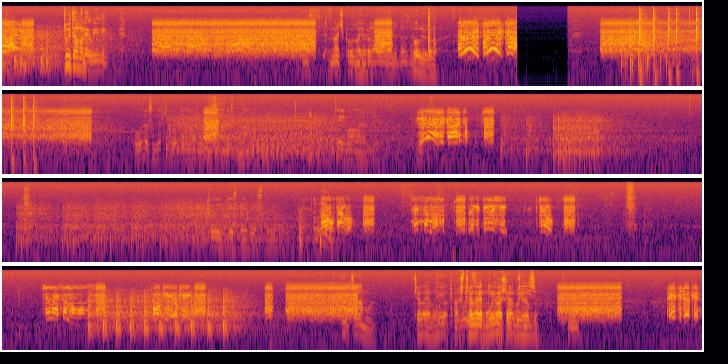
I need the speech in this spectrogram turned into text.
pčela. Čuj tamo one linije. Znači povlaju rok. Povliju rok. Pčela je ti mujo, a imaš tango je izo. Reci, Joker.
